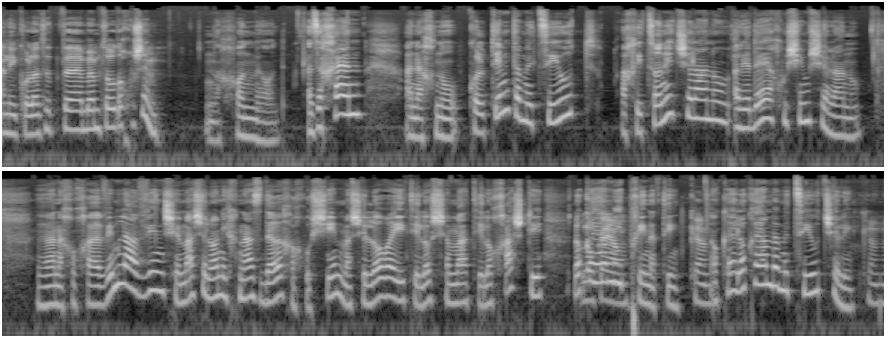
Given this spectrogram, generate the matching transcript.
אני קולטת uh, באמצעות החושים. נכון מאוד. אז אכן, אנחנו קולטים את המציאות החיצונית שלנו על ידי החושים שלנו. ואנחנו חייבים להבין שמה שלא נכנס דרך החושים, מה שלא ראיתי, לא שמעתי, לא חשתי, לא, לא קיים, קיים. מבחינתי. כן. אוקיי? לא קיים במציאות שלי. כן.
